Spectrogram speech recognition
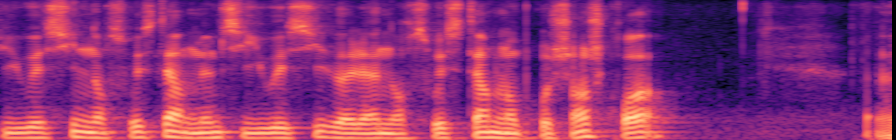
USC Northwestern, même si USC va aller à Northwestern l'an prochain, je crois. Euh,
